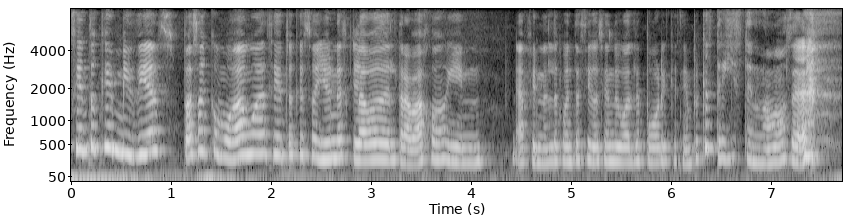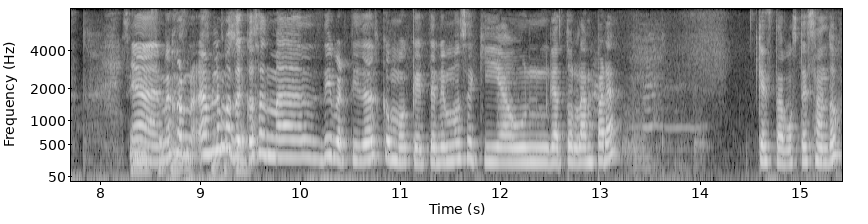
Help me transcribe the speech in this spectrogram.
siento que mis días pasan como agua, siento que soy una esclava del trabajo y a final de cuentas sigo siendo igual de pobre que siempre. Qué triste, ¿no? O sea, Sí, ya, mejor triste, hablemos de cosas más divertidas como que tenemos aquí a un gato lámpara que está bostezando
